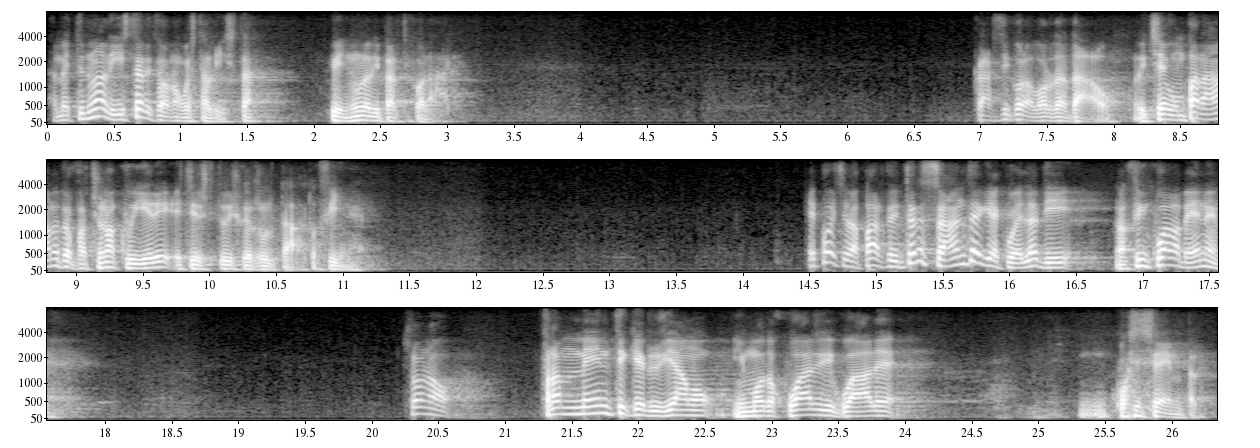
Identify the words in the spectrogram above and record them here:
La metto in una lista e ritorno questa lista. Quindi nulla di particolare. Classico lavoro da DAO, ricevo un parametro, faccio una query e ti restituisco il risultato, fine. E poi c'è la parte interessante che è quella di, ma fin qua va bene, sono frammenti che riusiamo in modo quasi uguale quasi sempre.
